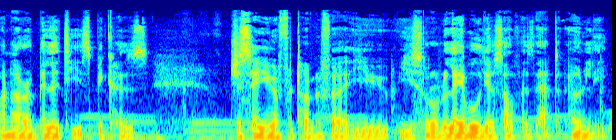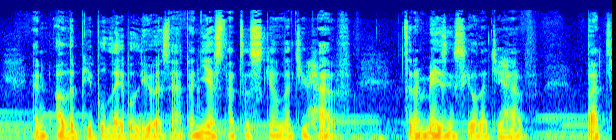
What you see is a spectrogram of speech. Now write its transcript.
on our abilities because just say you're a photographer you you sort of label yourself as that only and other people label you as that. And yes that's a skill that you have. It's an amazing skill that you have. But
